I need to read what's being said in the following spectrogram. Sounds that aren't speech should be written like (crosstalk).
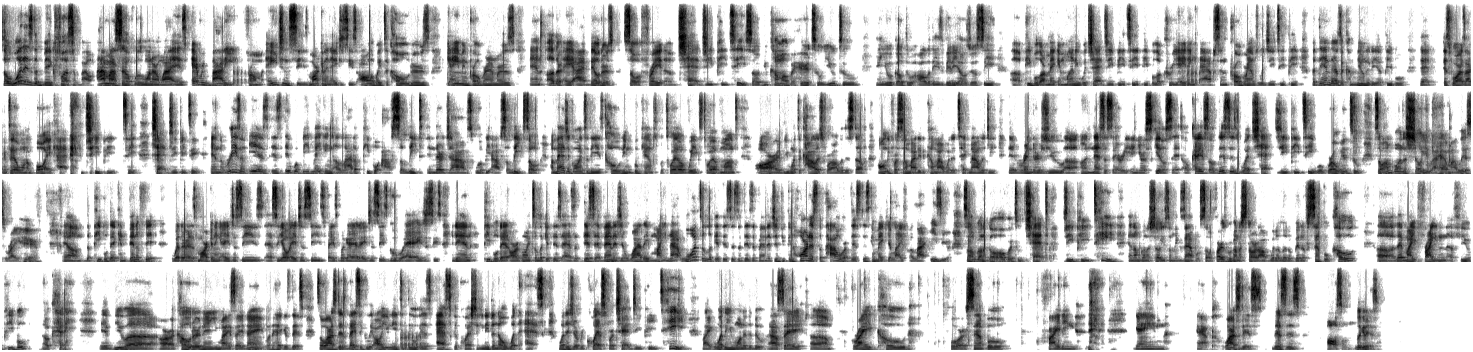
So, what is the big fuss about? I myself was wondering why is everybody from agencies, marketing agencies, all the way to coders, gaming programmers, and other AI builders so afraid of Chat GPT? So, if you come over here to YouTube and you'll go through all of these videos, you'll see uh, people are making money with Chat GPT. People are creating apps and programs with GTP. But then there's a community of people that, as far as I can tell, want to boycott (laughs) GPT, Chat GPT. And the reason is, is it will be making a lot of people obsolete, and their jobs will be obsolete. So imagine going to these coding boot camps for 12 weeks, 12 months or if you went to college for all of this stuff, only for somebody to come out with a technology that renders you uh, unnecessary in your skill set. Okay, so this is what Chat GPT will grow into. So I'm going to show you, I have my list right here um, the people that can benefit, whether as marketing agencies, SEO agencies, Facebook ad agencies, Google ad agencies, and then people that are going to look at this as a disadvantage and why they might not want to look at this as a disadvantage. If you can harness the power of this, this can make your life a lot easier. So I'm going to go over to Chat GPT and I'm going to show you some examples. So first, we're going to start off with a little bit of simple code uh, that might frighten a few people. Okay. (laughs) If you uh, are a coder, then you might say, dang, what the heck is this? So watch this. Basically, all you need to do is ask a question. You need to know what to ask. What is your request for Chat GPT? Like, what do you want it to do? I'll say, um, write code for a simple fighting (laughs) game app. Watch this. This is awesome. Look at this.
